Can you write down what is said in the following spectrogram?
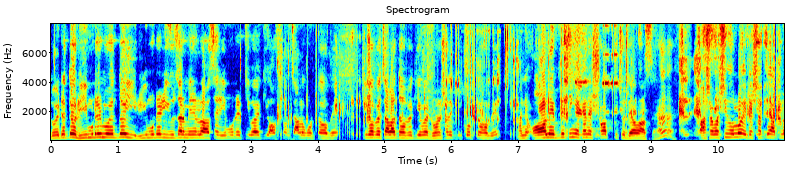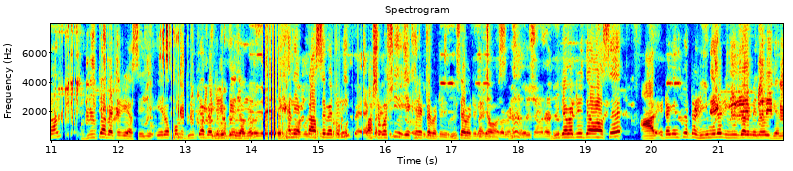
তো এটা তো রিমোটের মধ্যে রিমোটের ইউজার ম্যানুয়াল আছে রিমোটের কীভাবে কি অপশন চালু করতে হবে, কীভাবে চালাতে হবে, কীভাবে ড্রোনের সাথে কি করতে হবে মানে অল এভরিথিং এখানে সব কিছু দেওয়া আছে হ্যাঁ? পাশাপাশি হলো এটার সাথে আপনার দুইটা ব্যাটারি আছে যে এরকম দুইটা ব্যাটারি পেয়ে যাবেন। এখানে একটা আছে ব্যাটারি, পাশাপাশি এখানে একটা ব্যাটারি, দুইটা ব্যাটারি দেওয়া আছে হ্যাঁ? দুইটা ব্যাটারি দেওয়া আছে, আর এটা কিন্তু একটা রিমোটের ইউজার ম্যানুয়াল গেল,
